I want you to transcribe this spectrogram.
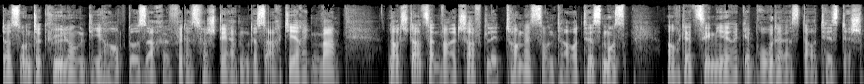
dass Unterkühlung die Hauptursache für das Versterben des Achtjährigen war. Laut Staatsanwaltschaft litt Thomas unter Autismus. Auch der zehnjährige Bruder ist autistisch.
